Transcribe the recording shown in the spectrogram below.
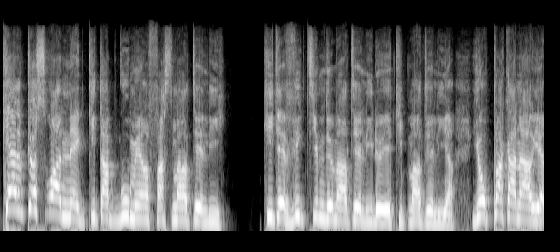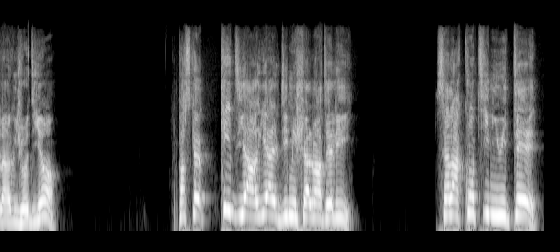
quel que soit nèg qui tape goumé en face Martelly, qui était victime de Martelly, de l'équipe Martelly, hein, yo pas qu'un Ariel Henry jodi hein. Parce que qui dit Ariel dit Michel Martelly. C'est la continuité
